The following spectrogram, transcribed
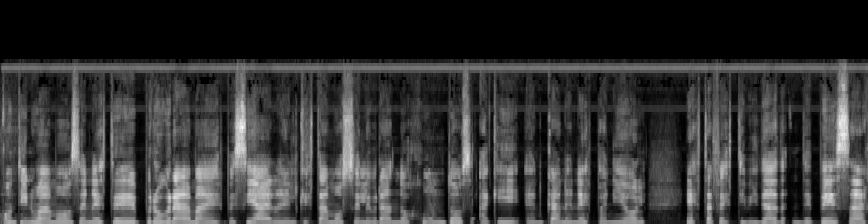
Continuamos en este programa especial en el que estamos celebrando juntos aquí en CAN en español esta festividad de Pesaj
